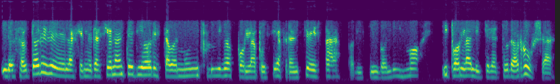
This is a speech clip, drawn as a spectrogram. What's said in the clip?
Los autores de la generación anterior estaban muy influidos por la poesía francesa, por el simbolismo y por la literatura rusa.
